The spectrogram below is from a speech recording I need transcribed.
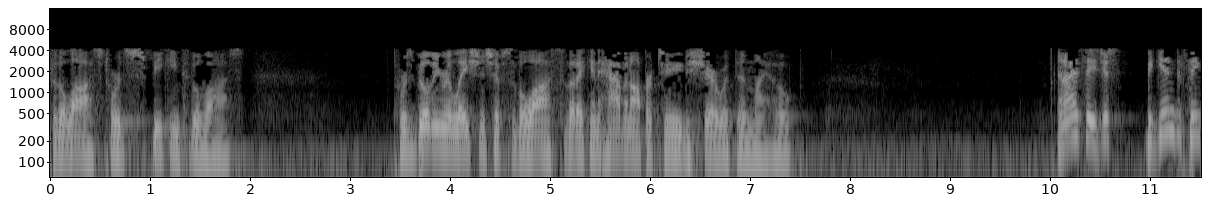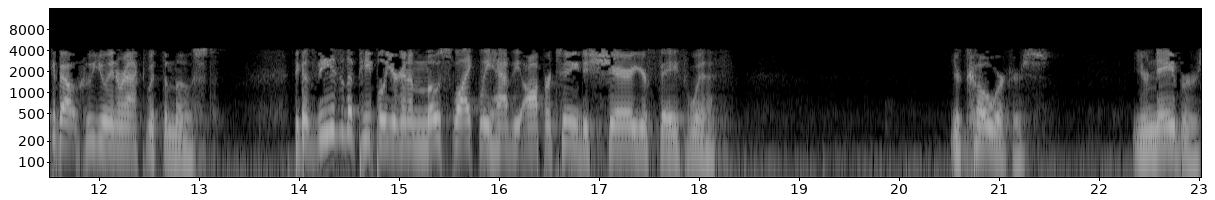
for the lost, towards speaking to the lost? towards building relationships with the lost so that I can have an opportunity to share with them my hope. And I'd say just begin to think about who you interact with the most. Because these are the people you're going to most likely have the opportunity to share your faith with. Your coworkers, your neighbors,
